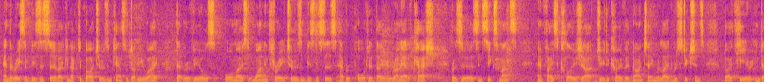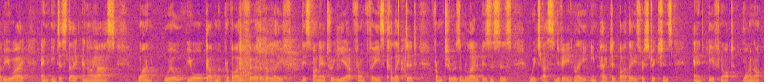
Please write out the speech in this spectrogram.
and the recent business survey conducted by Tourism Council WA that reveals almost one in three tourism businesses have reported they will run out of cash reserves in six months and face closure due to COVID-19 related restrictions both here in WA and interstate and I ask, one, will your government provide further relief this financial year from fees collected from tourism-related businesses which are significantly impacted by these restrictions and if not, why not?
